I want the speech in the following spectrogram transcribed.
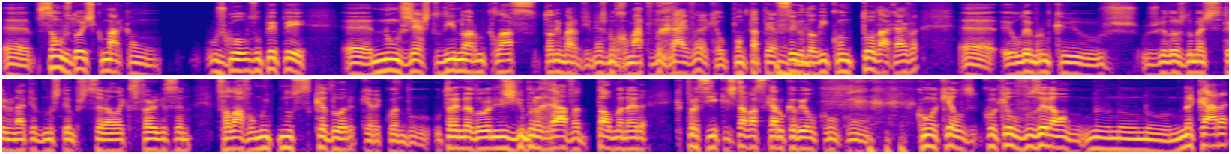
Uh, são os dois que marcam os golos, o PP Uh, num gesto de enorme classe, Tony Martinez, num remate de raiva, aquele pontapé uhum. saiu dali com toda a raiva. Uh, eu lembro-me que os, os, jogadores do Manchester United, nos tempos de Sir Alex Ferguson, falavam muito no secador, que era quando o treinador lhes berrava de tal maneira que parecia que lhe estava a secar o cabelo com, com, com, aquele, com aquele vozeirão no, no, no, na cara.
